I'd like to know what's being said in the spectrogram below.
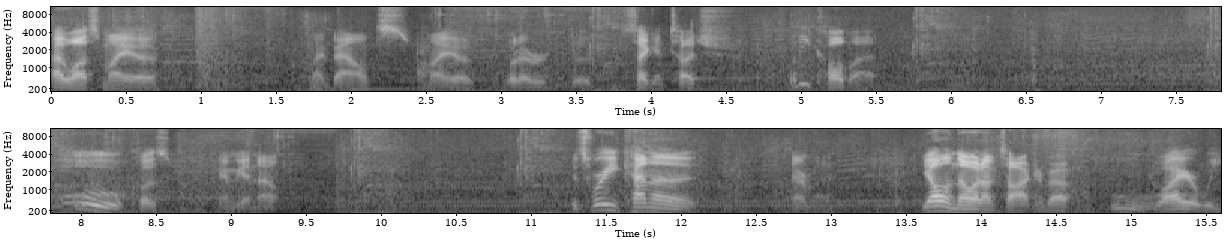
I lost my, uh, my bounce. My, uh, whatever. The second touch. What do you call that? Ooh, close. I'm getting out. It's where you kind of... Never mind. Y'all know what I'm talking about. Ooh, why are we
